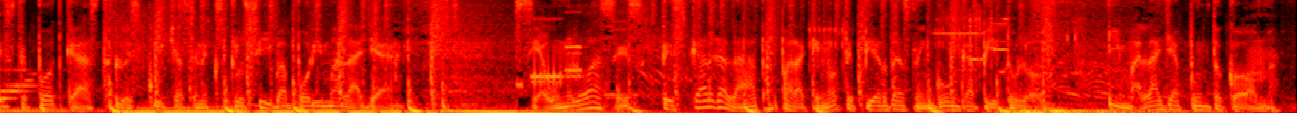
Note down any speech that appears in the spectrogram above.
Este podcast lo escuchas en exclusiva por Himalaya. Si aún no lo haces, descarga la app para que no te pierdas ningún capítulo. Himalaya.com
